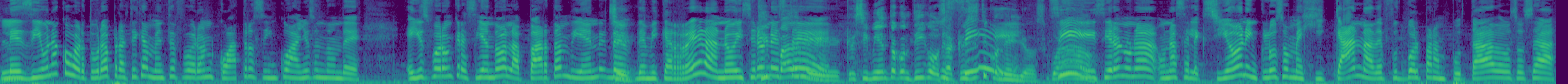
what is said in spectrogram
les di una cobertura, prácticamente fueron cuatro o cinco años en donde ellos fueron creciendo a la par también de, Sí. de mi carrera, ¿no? Hicieron ¡Qué este... padre! Crecimiento contigo, o sea, creciste Sí, con ellos. Wow. Sí, hicieron una, una selección incluso mexicana de fútbol para amputados, o sea,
